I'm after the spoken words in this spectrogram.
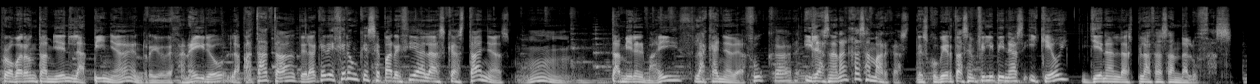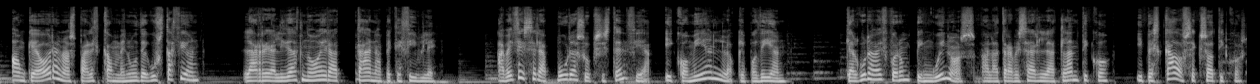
Probaron también la piña en Río de Janeiro, la patata, de la que dijeron que se parecía a las castañas. Mm. También el maíz, la caña de azúcar y las naranjas amargas, descubiertas en Filipinas y que hoy llenan las plazas andaluzas. Aunque ahora nos parezca un menú degustación, la realidad no era tan apetecible. A veces era pura subsistencia y comían lo que podían que alguna vez fueron pingüinos al atravesar el Atlántico y pescados exóticos,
